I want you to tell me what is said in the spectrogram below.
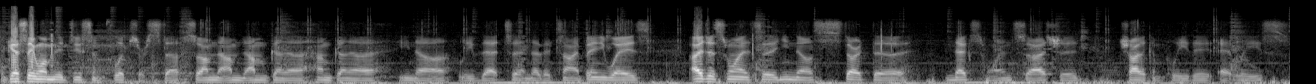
I guess they want me to do some flips or stuff, so I'm I'm I'm gonna I'm gonna you know leave that to another time. But anyways, I just wanted to you know start the next one, so I should try to complete it at least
